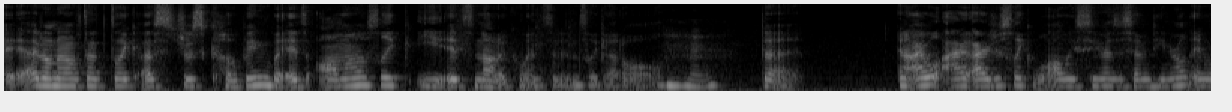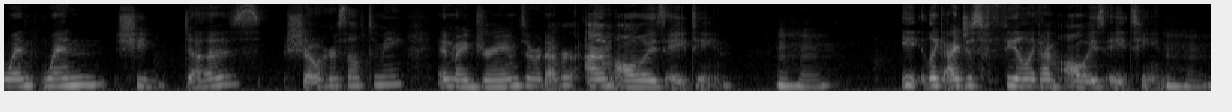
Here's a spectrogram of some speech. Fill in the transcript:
I don't know if that's like us just coping, but it's almost like it's not a coincidence like at all Mm-hmm. that. And I will I, I just like will always see her as a 17 year old and when when she does show herself to me in my dreams or whatever I'm always 18 Mm-hmm. E- like I just feel like I'm always 18 Mm-hmm.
